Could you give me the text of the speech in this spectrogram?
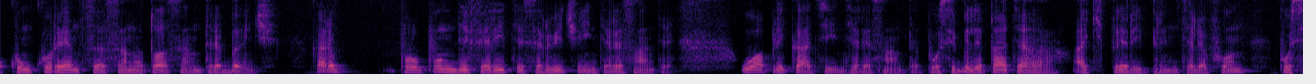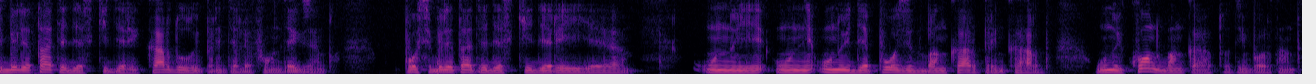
concurență sănătoasă între bănci, care propun diferite servicii interesante o aplicație interesantă, posibilitatea achitării prin telefon, posibilitatea deschiderii cardului prin telefon, de exemplu. posibilitatea deschiderii unui, un, unui depozit bancar prin card, unui cont bancar, tot important,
